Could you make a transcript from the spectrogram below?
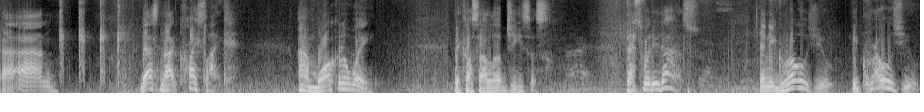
I, that's not Christ like. I'm walking away because I love Jesus. That's what he does. And he grows you. He grows you.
